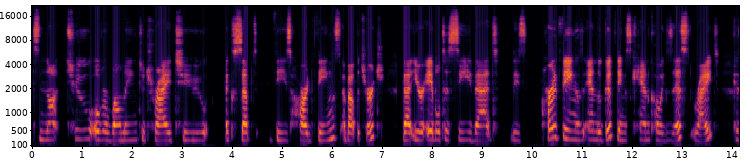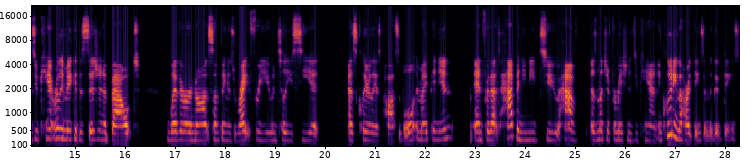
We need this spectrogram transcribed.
it's not too overwhelming to try to accept these hard things about the church, that you're able to see that these hard things and the good things can coexist, right? Because you can't really make a decision about whether or not something is right for you until you see it as clearly as possible, in my opinion. And for that to happen, you need to have as much information as you can, including the hard things and the good things.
